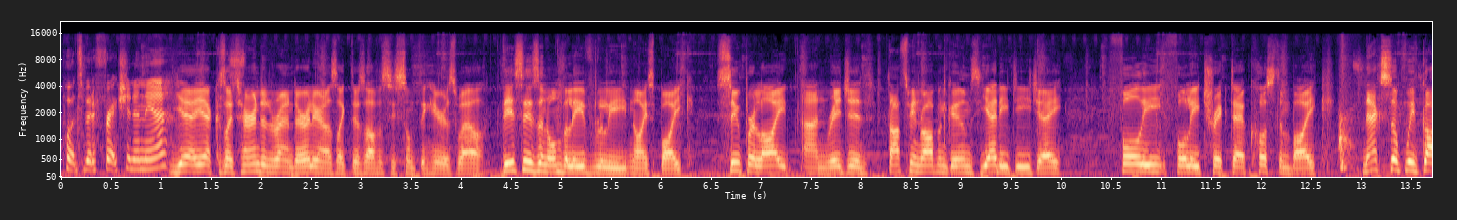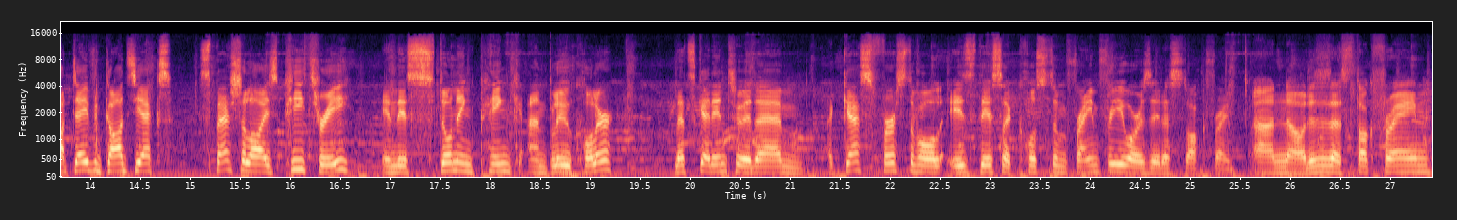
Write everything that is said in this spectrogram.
puts a bit of friction in there. Yeah, yeah, because I turned it around earlier and I was like, there's obviously something here as well. This is an unbelievably nice bike. Super light and rigid. That's been Robin Goomes Yeti DJ. Fully, fully tricked out custom bike. Next up, we've got David Godziek's Specialized P3 in this stunning pink and blue color. Let's get into it. Um, I guess, first of all, is this a custom frame for you or is it a stock frame? Uh, no, this is a stock frame,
